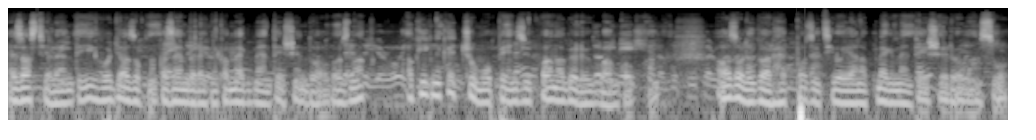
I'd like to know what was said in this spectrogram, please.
Ez azt jelenti, hogy azoknak az embereknek a megmentésén dolgoznak, akiknek egy csomó pénzük van a görög bankokban. Az oligarchák pozíciójának megmentéséről van szó.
